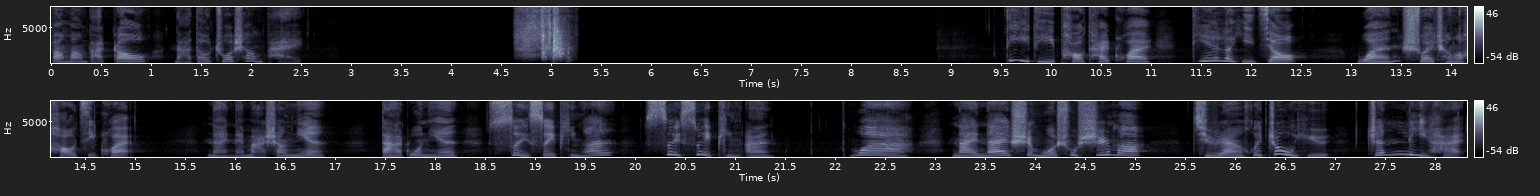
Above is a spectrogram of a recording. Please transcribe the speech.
帮忙把糕拿到桌上摆。弟弟跑太快，跌了一跤，碗摔成了好几块。奶奶马上念：“大过年，岁岁平安，岁岁平安。”哇，奶奶是魔术师吗？居然会咒语，真厉害！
